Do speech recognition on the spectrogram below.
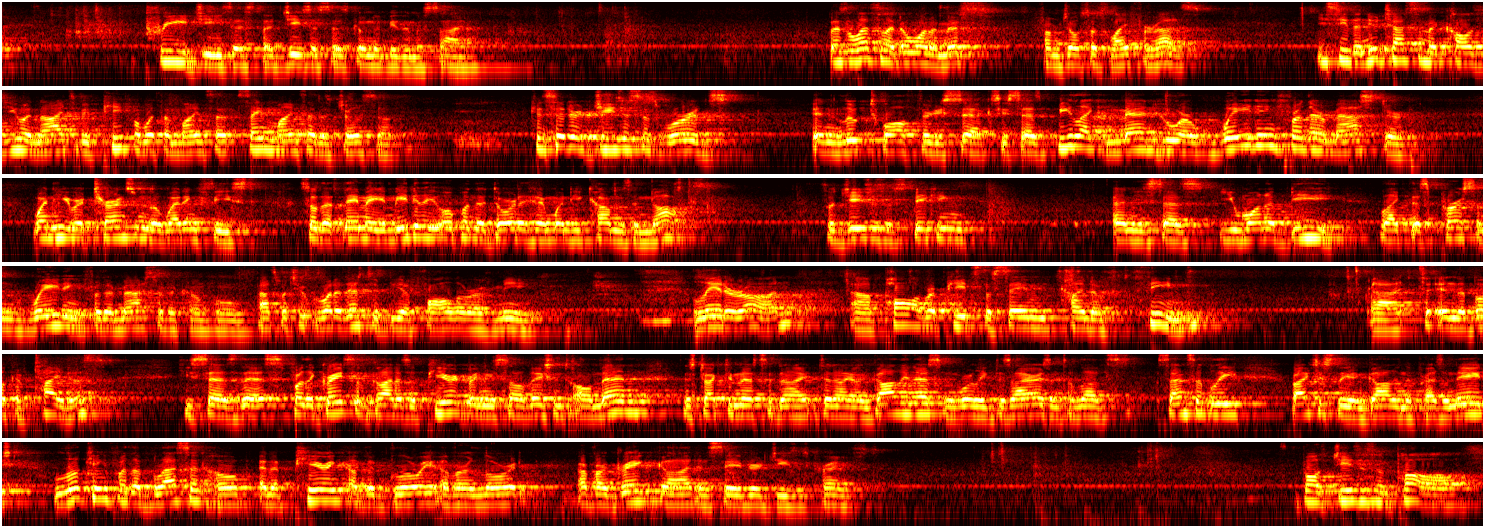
pre Jesus that Jesus is going to be the Messiah. But there's a lesson I don't want to miss from Joseph's life for us. You see, the New Testament calls you and I to be people with the mindset, same mindset as Joseph. Consider Jesus' words in Luke 12 36. He says, Be like men who are waiting for their master when he returns from the wedding feast, so that they may immediately open the door to him when he comes and knocks. So Jesus is speaking and he says, You want to be like this person waiting for their master to come home. That's what, you, what it is to be a follower of me. Later on, uh, Paul repeats the same kind of theme uh, to, in the book of Titus. He says this For the grace of God has appeared, bringing salvation to all men, instructing us to deny, deny ungodliness and worldly desires, and to love sensibly, righteously, and godly in the present age, looking for the blessed hope and appearing of the glory of our Lord, of our great God and Savior Jesus Christ. Both Jesus and Paul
